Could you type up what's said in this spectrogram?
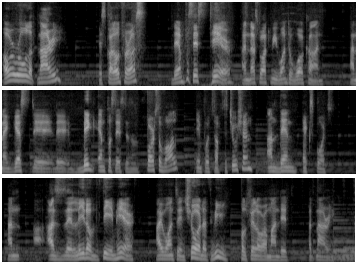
our role at NARI is cut out for us. The emphasis here, and that's what we want to work on. And I guess the, the big emphasis is, first of all, input substitution, and then exports. And uh, as the leader of the team here, I want to ensure that we fulfill our mandate at NARI.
